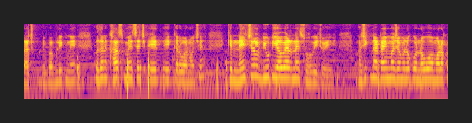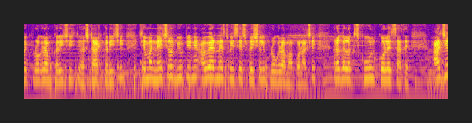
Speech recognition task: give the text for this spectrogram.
રાજકોટની પબ્લિકને બધાને ખાસ મેસેજ એ એ કરવાનો છે કે નેચરલ બ્યુટી અવેરનેસ હોવી જોઈએ. નજીકના ટાઈમમાં જ અમે લોકો નવો અમારા કોઈક પ્રોગ્રામ કરી છે સ્ટાર્ટ કરી છે, જેમાં નેચરલ બ્યુટીને અવેરનેસ વિશે સ્પેશિયલી પ્રોગ્રામ આપવાના છે અલગ અલગ સ્કૂલ કોલેજ સાથે. આજે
